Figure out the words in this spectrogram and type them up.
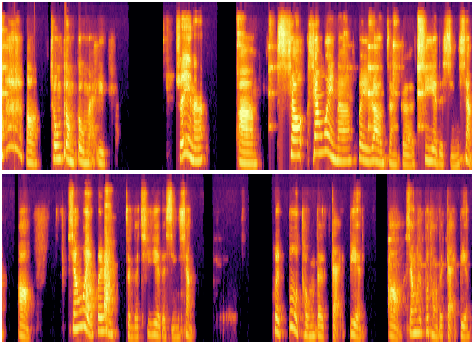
啊，冲动购买欲。所以呢，啊。香香味呢，会让整个企业的形象啊，香味会让整个企业的形象会不同的改变啊，香味不同的改变。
